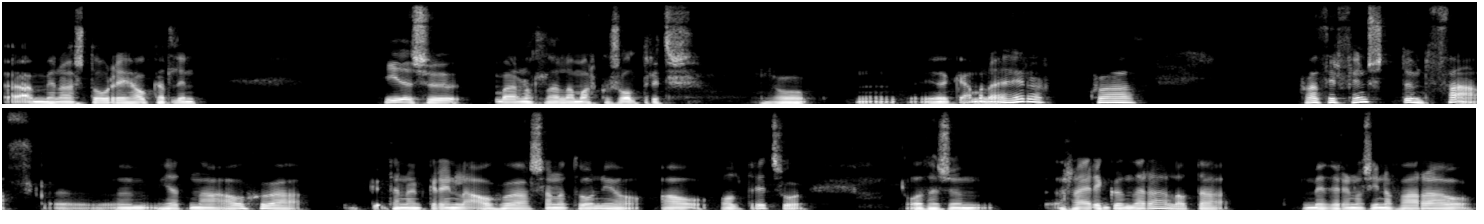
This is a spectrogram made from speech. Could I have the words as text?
að meina stóri hákallinn í þessu var náttúrulega Marcus Aldridge og uh, ég er gaman að heyra hvað hvað þér finnst um það um hérna áhuga þennan greinlega áhuga San Antonio á Aldridge og, og þessum hræringum þeirra láta miðurinn á sína fara og,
